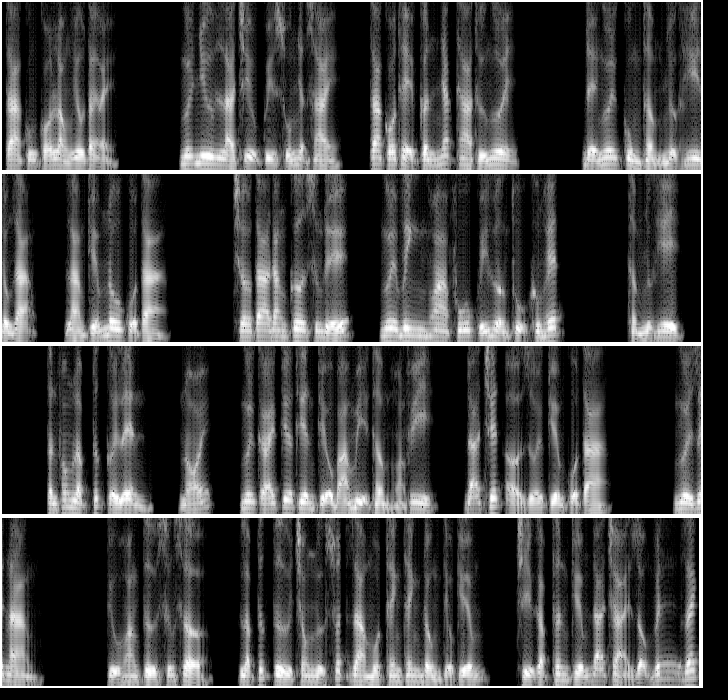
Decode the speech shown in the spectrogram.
Ta cũng có lòng yêu tài. Ngươi như là chịu quỳ xuống nhận sai, ta có thể cân nhắc tha thứ ngươi. Để ngươi cùng thẩm nhược hy đồng dạng, làm kiếm nô của ta. Chờ ta đăng cơ xứng đế, ngươi vinh hoa phú quý hưởng thụ không hết. Thẩm nhược hy. Tần Phong lập tức cười lên, nói, ngươi cái kia thiên kiều bá mị thẩm hoàng phi, đã chết ở dưới kiếm của ta. Ngươi giết nàng. Cựu hoàng tử sững sở, lập tức từ trong ngực xuất ra một thanh thanh đồng tiểu kiếm, chỉ gặp thân kiếm đã trải rộng vết rách,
